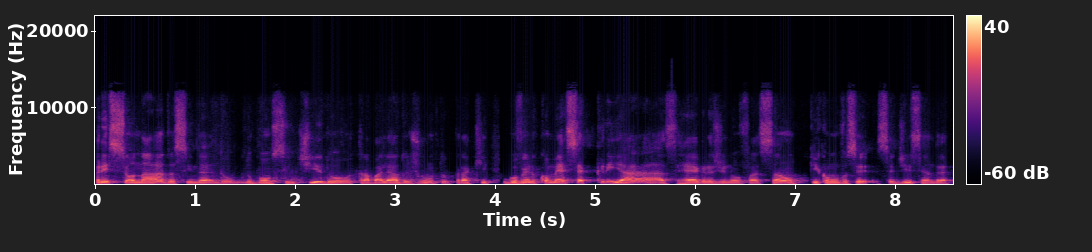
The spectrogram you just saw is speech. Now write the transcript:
pressionado, assim, né, do bom sentido, ou trabalhado junto, para que o governo comece a criar as regras de inovação, que como você, você disse, André,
